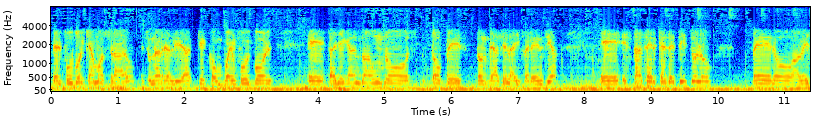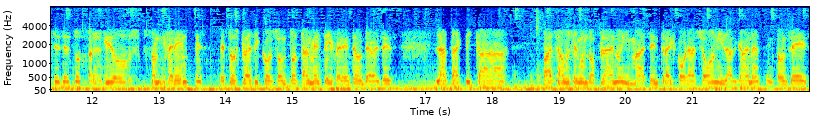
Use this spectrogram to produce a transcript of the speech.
del fútbol que ha mostrado, es una realidad que con buen fútbol eh, está llegando a unos topes donde hace la diferencia. Eh, está cerca ese título, pero a veces estos partidos son diferentes, estos clásicos son totalmente diferentes, donde a veces la táctica pasa a un segundo plano y más entra el corazón y las ganas. Entonces,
